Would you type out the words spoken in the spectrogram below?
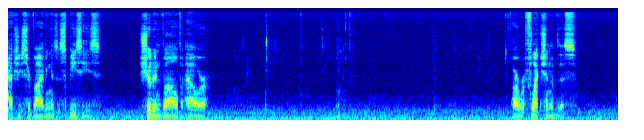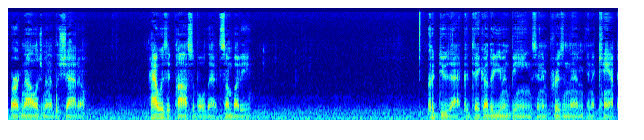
actually surviving as a species should involve our our reflection of this, our acknowledgement of the shadow. How is it possible that somebody could do that, could take other human beings and imprison them in a camp?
